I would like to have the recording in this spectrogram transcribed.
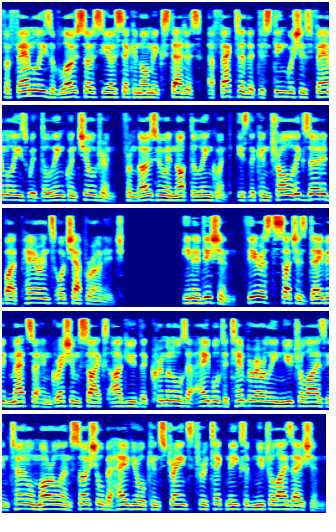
For families of low socioeconomic status, a factor that distinguishes families with delinquent children, from those who are not delinquent, is the control exerted by parents or chaperonage. In addition, theorists such as David Matza and Gresham Sykes argued that criminals are able to temporarily neutralize internal moral and social behavioral constraints through techniques of neutralization.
